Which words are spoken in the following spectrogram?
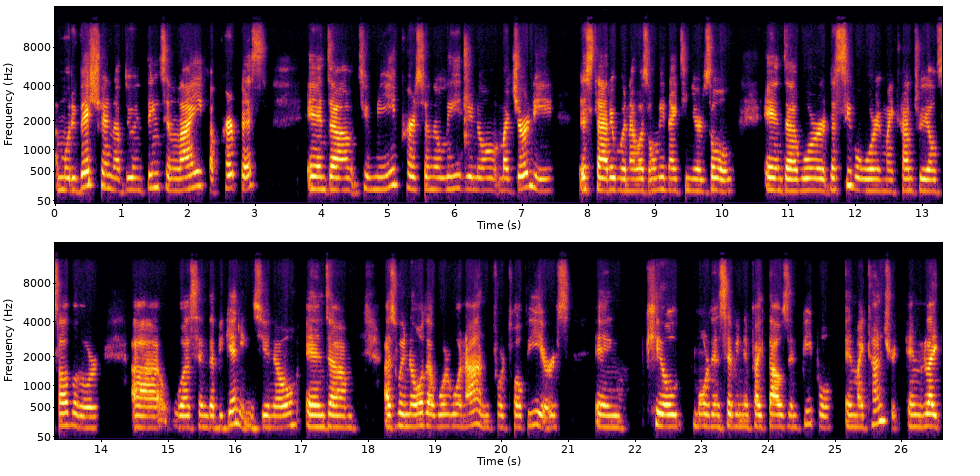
a motivation of doing things in life, a purpose. And uh, to me personally, you know, my journey started when I was only 19 years old. And uh, war, the civil war in my country, El Salvador, uh, was in the beginnings, you know. And um, as we know, the war went on for 12 years and killed more than 75,000 people in my country. And like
